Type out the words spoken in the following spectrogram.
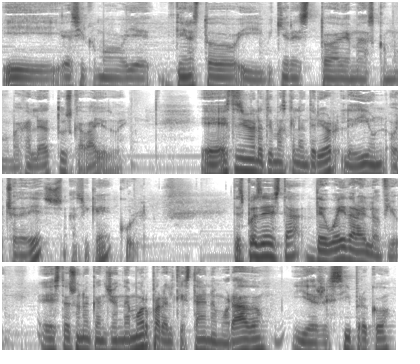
y decir como, oye, tienes todo y quieres todavía más, como bájale a tus caballos, güey. Eh, este sí me latió más que el anterior, le di un 8 de 10, así que cool. Después de esta, The Way That I Love You. Esta es una canción de amor para el que está enamorado y es recíproco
